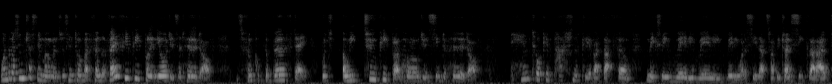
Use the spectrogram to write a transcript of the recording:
One of the most interesting moments was him talking about a film that very few people in the audience had heard of. It's a film called The Birthday, which only two people at the whole audience seemed to have heard of him talking passionately about that film makes me really, really, really want to see that. So I've been trying to seek that out.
